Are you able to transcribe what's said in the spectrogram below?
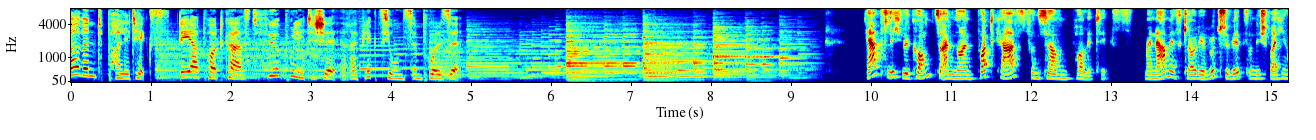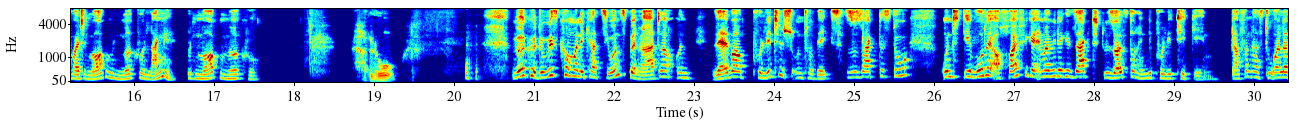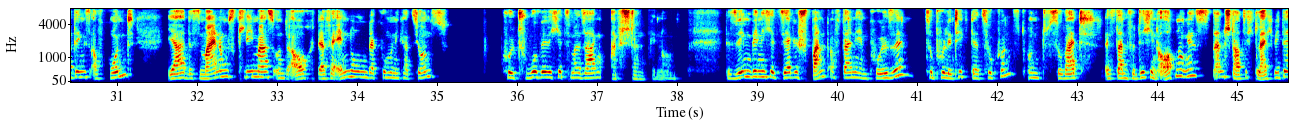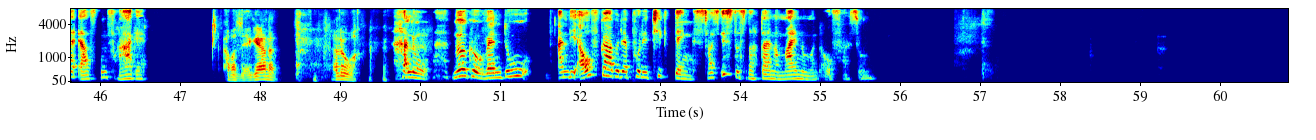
Servant Politics, der Podcast für politische Reflexionsimpulse. Herzlich willkommen zu einem neuen Podcast von Servant Politics. Mein Name ist Claudia Lutschewitz und ich spreche heute Morgen mit Mirko Lange. Guten Morgen, Mirko. Hallo. Mirko, du bist Kommunikationsberater und selber politisch unterwegs, so sagtest du. Und dir wurde auch häufiger immer wieder gesagt, du sollst doch in die Politik gehen. Davon hast du allerdings aufgrund ja, des Meinungsklimas und auch der Veränderung der Kommunikationskultur, will ich jetzt mal sagen, Abstand genommen. Deswegen bin ich jetzt sehr gespannt auf deine Impulse zur Politik der Zukunft. Und soweit es dann für dich in Ordnung ist, dann starte ich gleich mit der ersten Frage. Aber sehr gerne. Hallo. Hallo. Mirko, wenn du an die Aufgabe der Politik denkst, was ist das nach deiner Meinung und Auffassung?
